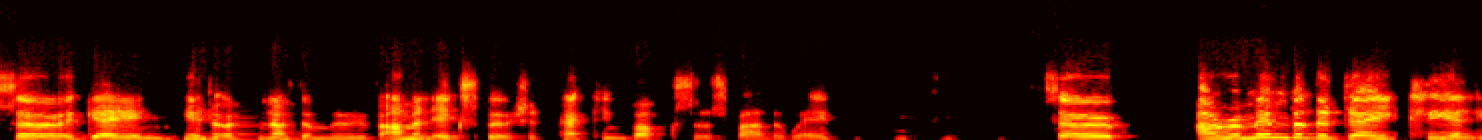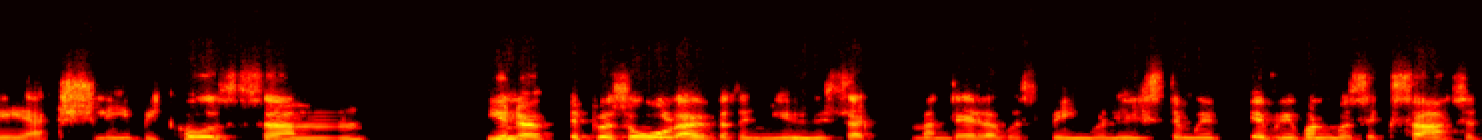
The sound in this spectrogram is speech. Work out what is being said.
So again, you know, another move. I'm an expert at packing boxes, by the way. So I remember the day clearly, actually, because um, you know it was all over the news that Mandela was being released, and we, everyone was excited.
